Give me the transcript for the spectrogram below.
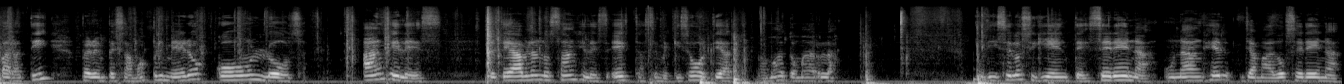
para ti. Pero empezamos primero con los ángeles. ¿Qué te hablan los ángeles? Esta se me quiso voltear. Vamos a tomarla. Y dice lo siguiente. Serena, un ángel llamado Serena.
